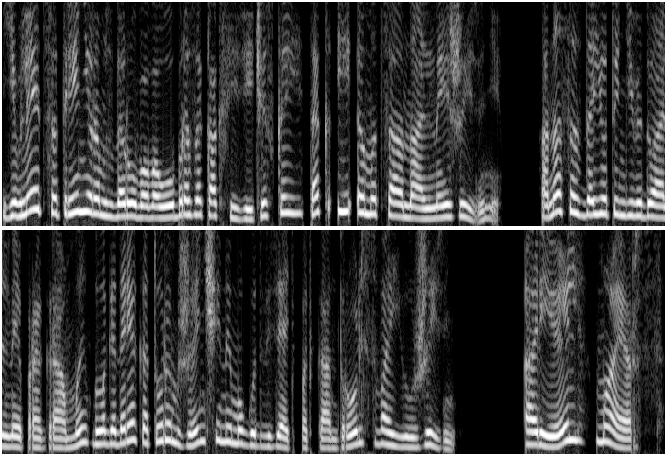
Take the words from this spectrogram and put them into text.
является тренером здорового образа как физической, так и эмоциональной жизни. Она создает индивидуальные программы, благодаря которым женщины могут взять под контроль свою жизнь. Ариэль Майерс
